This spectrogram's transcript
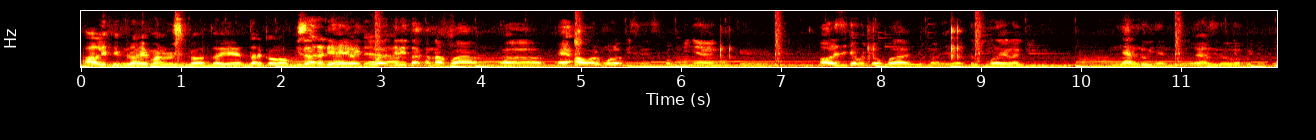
Alif Ibrahim underscore. Oh, ya ntar kalau itu ada di highlight ya. gua cerita kenapa eh, eh awal mula bisnis kopinya gitu. oke. Awalnya sih coba-coba cuma ya terus mulai lagi nyandu nyandu. Nyandu. nyoba-nyoba.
